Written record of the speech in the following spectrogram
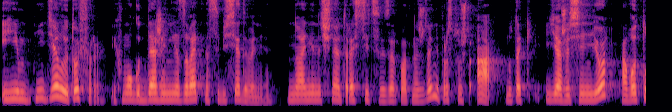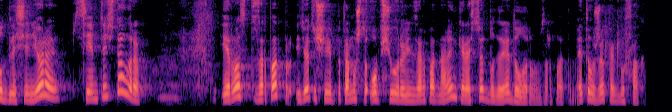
и им не делают оферы, их могут даже не называть на собеседование, но они начинают растить свои зарплатные ожидания просто потому что, а, ну так я же сеньор, а вот тут для сеньора 7 тысяч долларов. И рост зарплат идет еще и потому, что общий уровень зарплат на рынке растет благодаря долларовым зарплатам. Это уже как бы факт.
